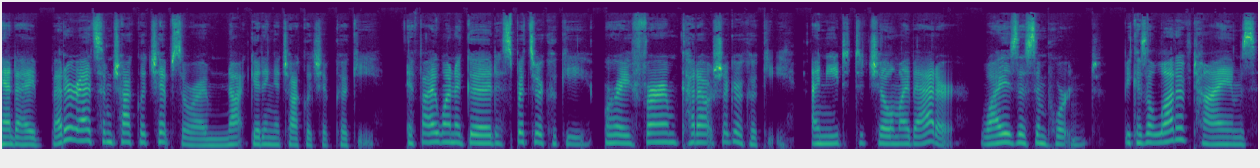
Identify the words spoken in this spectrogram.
And I better add some chocolate chips or I'm not getting a chocolate chip cookie. If I want a good spritzer cookie or a firm cutout sugar cookie, I need to chill my batter. Why is this important? Because a lot of times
